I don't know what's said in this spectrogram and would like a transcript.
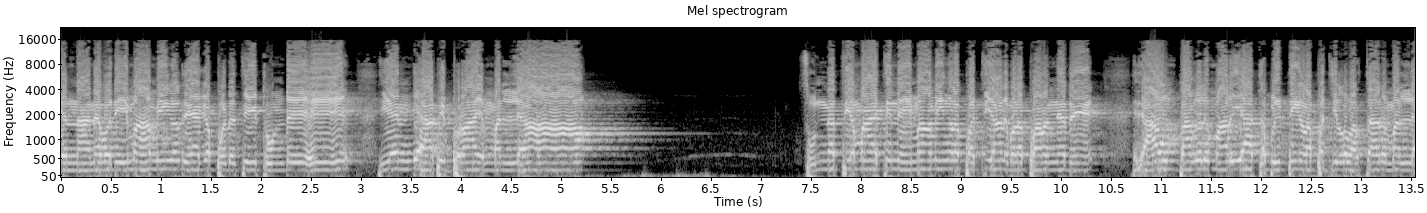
എന്ന് അനവധി ഇമാമികൾ രേഖപ്പെടുത്തിയിട്ടുണ്ട്. എന്റെ അഭിപ്രായമല്ല. സുന്നത്യമായത്തിന്റെ ഇമാമിങ്ങളെ പറ്റിയാണ് ഇവിടെ പറഞ്ഞത്. രാവും പകലും അറിയാത്ത വീട്ടികളെ പറ്റിയുള്ള വർത്താനമല്ല.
